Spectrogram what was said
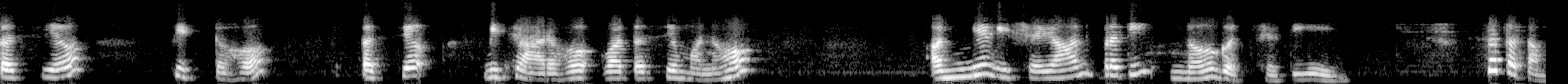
तस्य चित्तः तस्य विचारः वा तस्य मनः अन्यविषयान् प्रति न गच्छति। सततं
